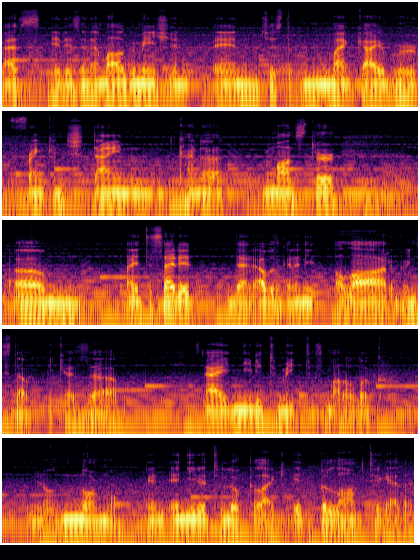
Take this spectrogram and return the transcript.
as it is an amalgamation and just MacGyver Frankenstein kind of monster um, I decided that I was gonna need a lot of green stuff because uh, I needed to make this model look you know normal and it needed to look like it belonged together.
